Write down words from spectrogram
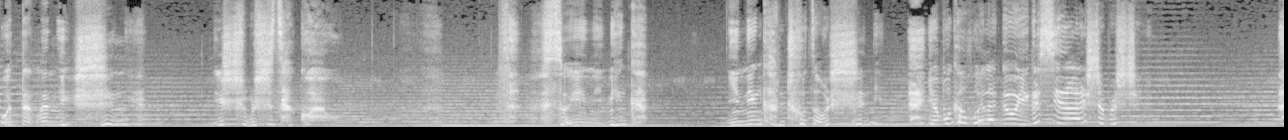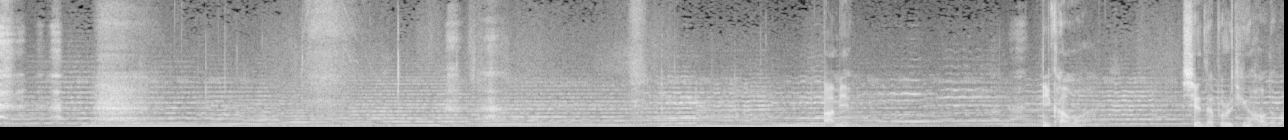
我等了你十年，你是不是在怪我？所以你宁肯，你宁肯出走十年，也不肯回来给我一个心安，是不是？阿敏，你看我现在不是挺好的吗？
